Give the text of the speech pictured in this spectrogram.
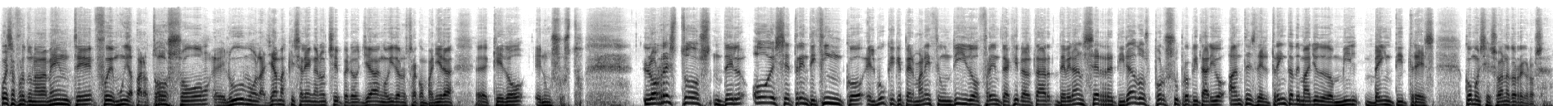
Pues afortunadamente fue muy aparatoso el humo, las llamas que salían anoche, pero ya han oído a nuestra compañera, eh, quedó en un susto. Los restos del OS-35, el buque que permanece hundido frente a Gibraltar, deberán ser retirados por su propietario antes del 30 de mayo de 2023. ¿Cómo es eso, Ana Torregrosa?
